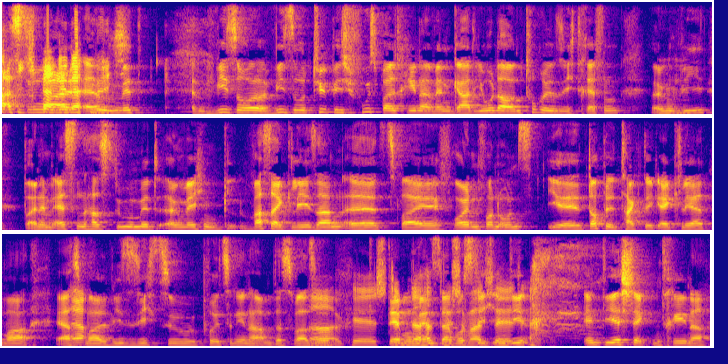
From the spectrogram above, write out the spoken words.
hast du mal ähm, mit wie so, wie so typisch Fußballtrainer, wenn Guardiola und Tuchel sich treffen, irgendwie mhm. bei einem Essen hast du mit irgendwelchen Wassergläsern äh, zwei Freunden von uns ihre Doppeltaktik erklärt mal erstmal, ja. wie sie sich zu positionieren haben. Das war so ah, okay, der Moment, da, da wusste ich, in dir, in dir steckt ein Trainer.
